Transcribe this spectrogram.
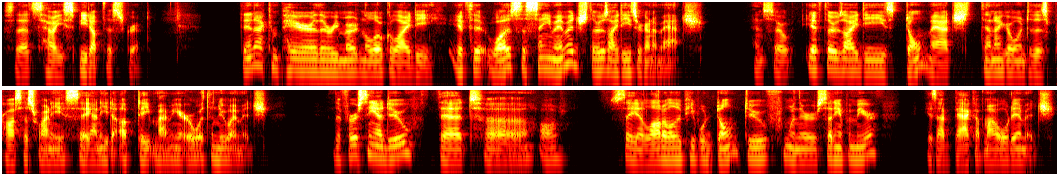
So that's how you speed up this script. Then I compare the remote and the local ID. If it was the same image, those IDs are going to match. And so if those IDs don't match, then I go into this process where I need to say I need to update my mirror with a new image. The first thing I do that uh, I'll say a lot of other people don't do when they're setting up a mirror is I back up my old image.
